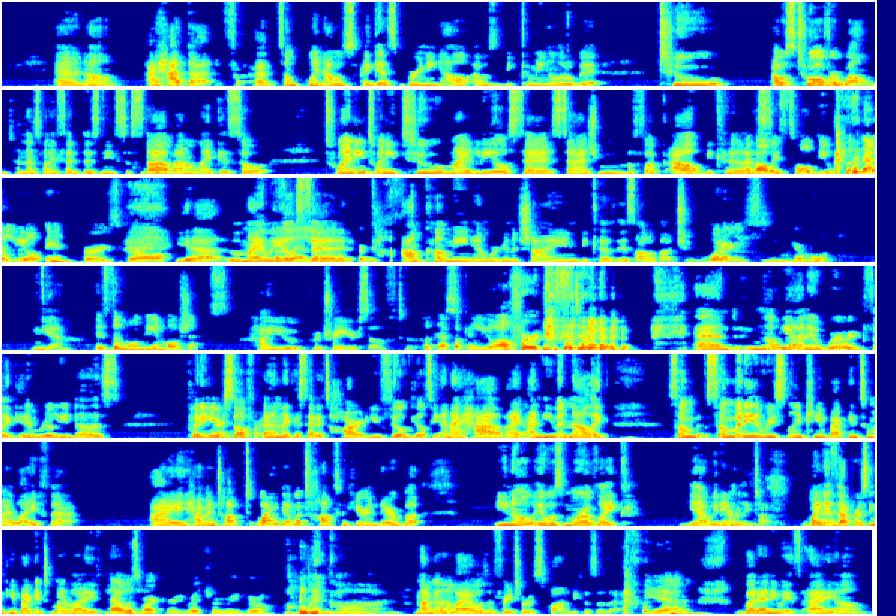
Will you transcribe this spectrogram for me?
And um I had that f at some point. I was, I guess, burning out. I was becoming a little bit too, I was too overwhelmed. And that's when I said, this needs to stop. Yeah. I don't like it. So 2022, my Leo said, Sag, move the fuck out because I've always told you, put that Leo in first, girl. yeah, my Leo that Leo said. I'm coming and we're going to shine because it's all about you. What are is your moon? Yeah. Is the moon the emotions? How you portray yourself to Put that fucking Leo out first. and no, yeah, and it works. Like it really does. Putting yourself and like I said, it's hard. You feel guilty, and I have. I and even now, like some somebody recently came back into my life that I haven't talked. To. Well, I did would talk to here and there, but you know, it was more of like, yeah, we didn't really talk. Point Yeah. is, that person came back into my life. that was Mercury retrograde, girl. Oh my god! Not gonna lie, I was afraid to respond because of that. Yeah. but anyways i um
